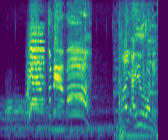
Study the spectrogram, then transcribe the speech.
Come here, boy! Why are you running?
